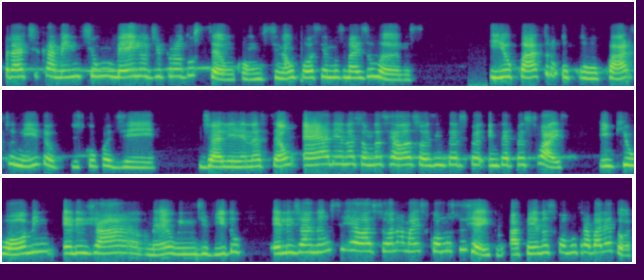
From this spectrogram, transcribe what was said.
praticamente um meio de produção, como se não fôssemos mais humanos. E o, quatro, o, o quarto nível, desculpa, de, de alienação é a alienação das relações inter, interpessoais, em que o homem, ele já, né, o indivíduo, ele já não se relaciona mais como sujeito, apenas como trabalhador.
